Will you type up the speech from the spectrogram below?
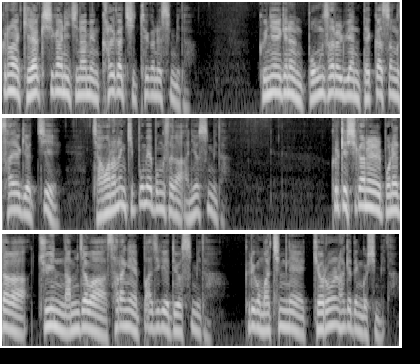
그러나 계약 시간이 지나면 칼같이 퇴근했습니다. 그녀에게는 봉사를 위한 대가성 사역이었지 자원하는 기쁨의 봉사가 아니었습니다. 그렇게 시간을 보내다가 주인 남자와 사랑에 빠지게 되었습니다. 그리고 마침내 결혼을 하게 된 것입니다.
